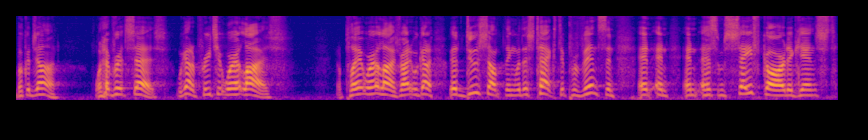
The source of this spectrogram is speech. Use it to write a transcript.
Book of John. Whatever it says, we got to preach it where it lies. Play it where it lies, right? We've got to do something with this text. It prevents and, and, and, and has some safeguard against,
